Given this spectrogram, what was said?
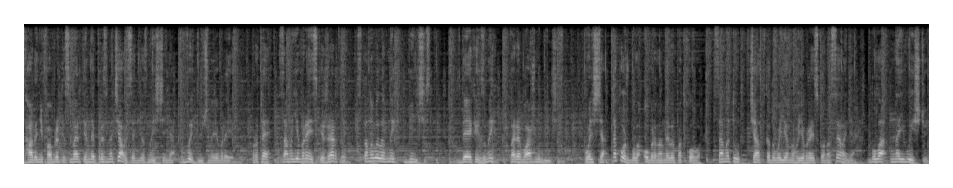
Згадані фабрики смерті не призначалися для знищення виключно євреїв. Проте саме єврейські жертви становили в них більшість, в деяких з них переважну більшість. Польща також була обрана не випадково. Саме тут частка довоєнного єврейського населення була найвищою.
